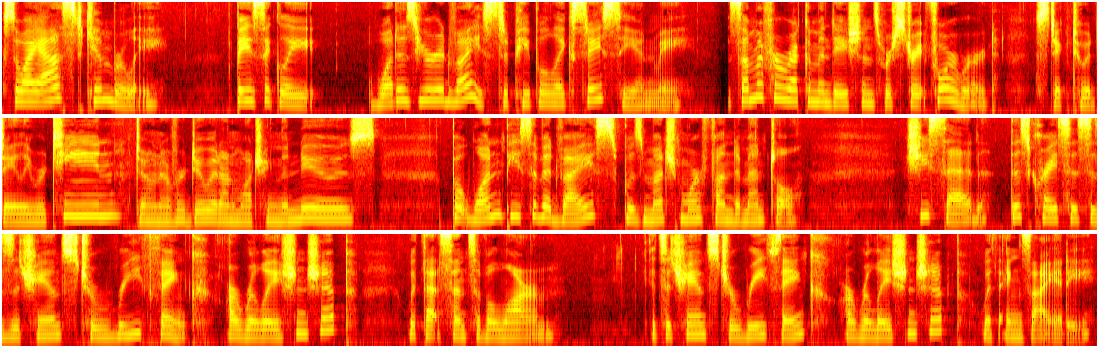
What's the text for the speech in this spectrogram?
So I asked Kimberly, basically, what is your advice to people like Stacy and me? Some of her recommendations were straightforward stick to a daily routine, don't overdo it on watching the news. But one piece of advice was much more fundamental. She said, This crisis is a chance to rethink our relationship with that sense of alarm. It's a chance to rethink our relationship with anxiety.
